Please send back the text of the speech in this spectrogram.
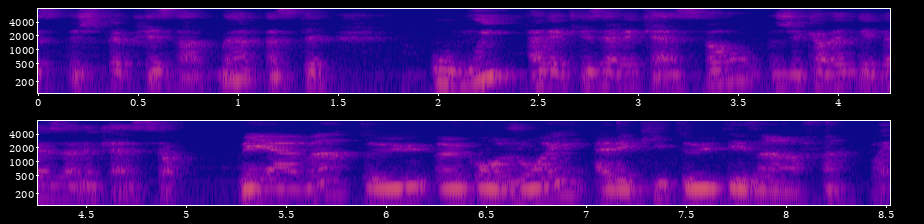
ce que je fais présentement parce que oui, avec les allocations, j'ai quand même des belles allocations. Mais avant, tu as eu un conjoint avec qui tu as eu tes enfants. Ouais.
